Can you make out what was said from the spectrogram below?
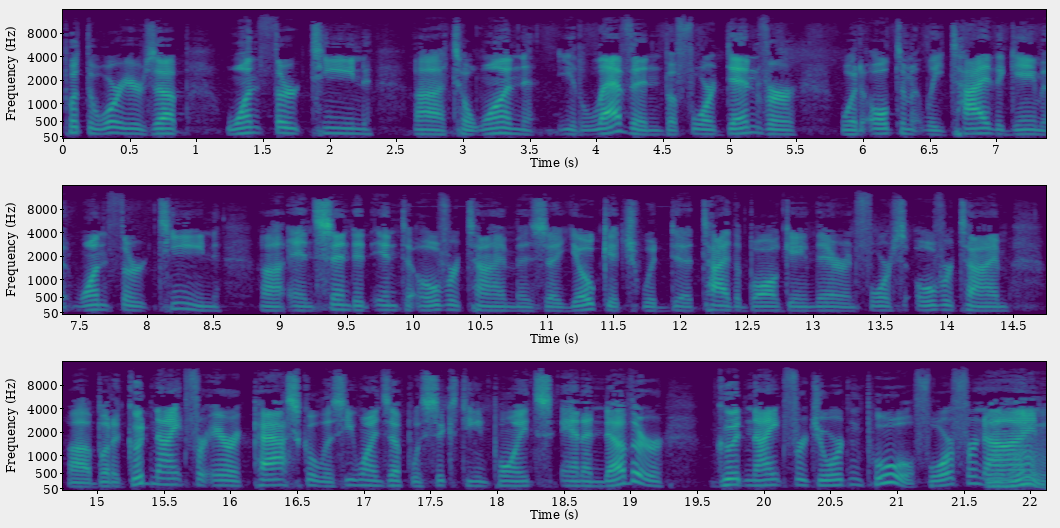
put the Warriors up 113 uh, to 111 before Denver – would ultimately tie the game at 113 uh, and send it into overtime as uh, Jokic would uh, tie the ball game there and force overtime. Uh, but a good night for Eric Paschall as he winds up with 16 points, and another good night for Jordan Poole, four for 9 Mm-hmm.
